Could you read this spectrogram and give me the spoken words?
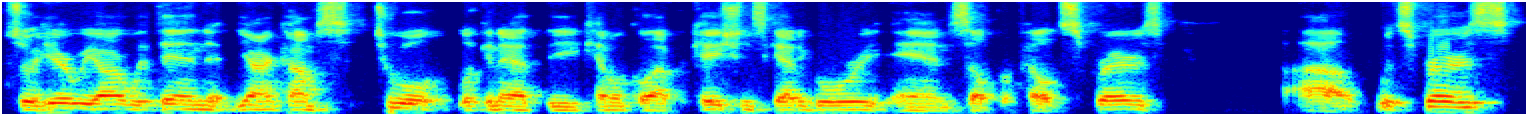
so here we are within the IronComps tool, looking at the chemical applications category and self-propelled sprayers. Uh, with sprayers,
